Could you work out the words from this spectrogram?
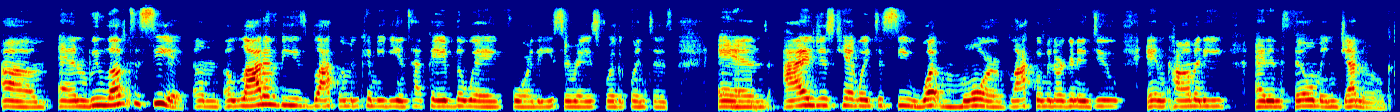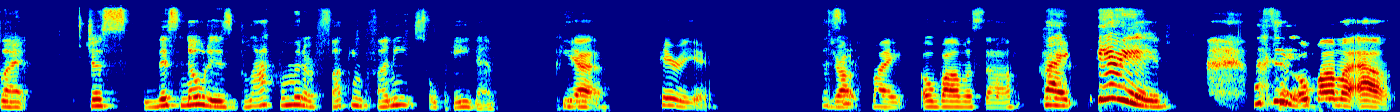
Um, and we love to see it. Um, a lot of these Black women comedians have paved the way for the Issa Raes, for the Quintas, and I just can't wait to see what more Black women are going to do in comedy and in film in general. But just this note is Black women are fucking funny, so pay them. Period. Yeah, period. That's Drop it. like Obama style. Like, period. That's it. Obama out.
